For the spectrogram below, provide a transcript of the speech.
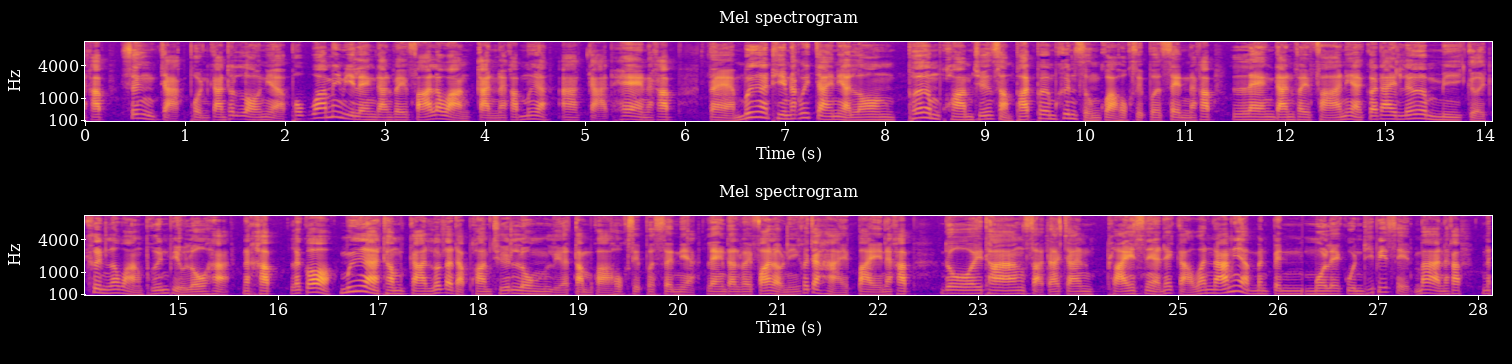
นะครับซึ่งจากผลการทดลองเนี่ยพบว่าไม่มีแรงดันไฟฟ้าระหว่างกันนะครับเมื่ออากาศแห้งนะครับ แต่เมื่อทีมนักวิจัยเนี่ยลองเพิ่มความชื้นสัมผัสเพิ่มขึ้นสูงกว่า 60%นะครับแรงดันไฟฟ้าเนี่ยก็ได้เริ่มมีเกิดขึ้นระหว่างพื้นผิวโลหะนะครับแล้วก็เมื่อทำการลดระดับความชื้นลงเหลือต่ำกว่า 60%เนี่ยแรงดันไฟฟ้าเหล่านี้ก็จะหายไปนะครับ โดยทางศาสตราจารย์ไพรส์เนี่ยได้กล่าวว่าน้ำเนี่ยมันเป็นโมเลกุลที่พิเศษมากนะครับ ใน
